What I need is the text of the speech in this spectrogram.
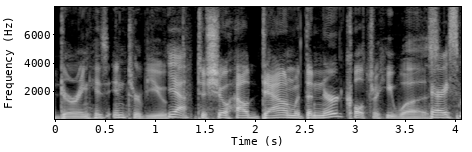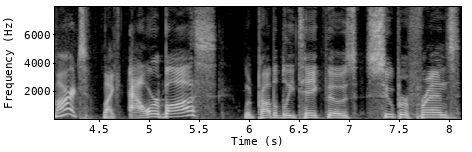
during his interview Yeah. to show how down with the nerd culture he was. Very smart. Like our boss would probably take those Super Friends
